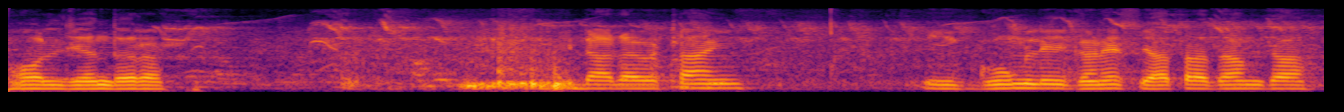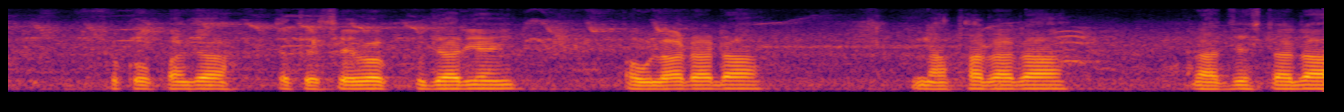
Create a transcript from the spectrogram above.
हॉल जे अंदरि ही ॾाढा वेठा आहिनि ही गोमली गणेश यात्राधाम जा जेको पंहिंजा हिते सेवक पुजारी आहिनि अवला ॾाढा नाथा ॾाढा राजेश ॾाढा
